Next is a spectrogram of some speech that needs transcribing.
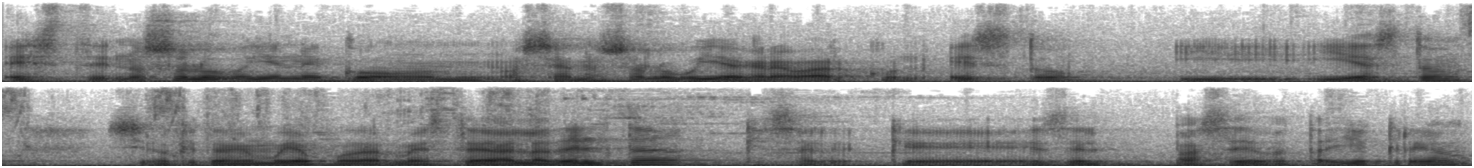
Este, no solo viene con, o sea, no solo voy a grabar con esto y, esto, sino que también voy a ponerme este a la delta, que, sale, que es del pase de batalla creo,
